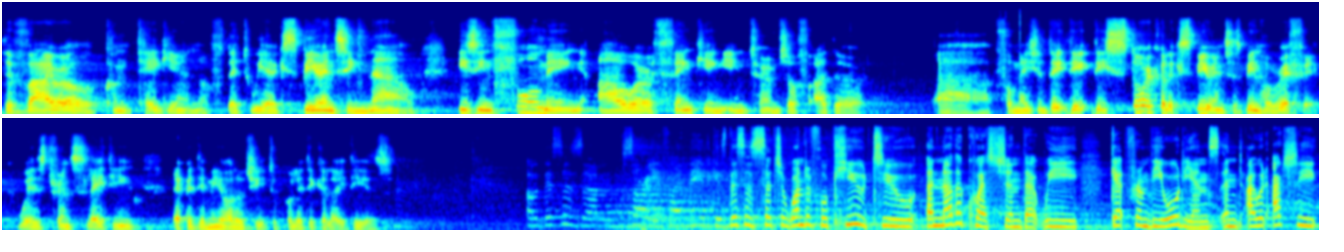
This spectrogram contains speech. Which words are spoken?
the viral contagion of, that we are experiencing now is informing our thinking in terms of other uh, formation. The, the, the, historical experience has been horrific with translating epidemiology to political ideas. Oh, this is, um, sorry if I may, because this is such a wonderful cue to another question that we get from the audience. And I would actually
